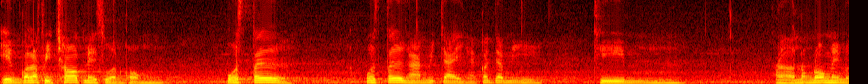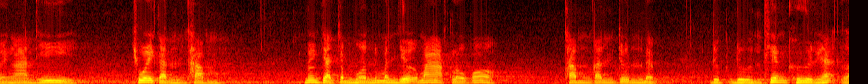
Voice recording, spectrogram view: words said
เอ็มก็รับผิดชอบในส่วนของโปสเตอร์โปสเตอร์งานวิจัยเนี่ยก็จะมีทีมเอ่อน้องๆในหน่วยงานที่ช่วยกันทำเนื่องจากจำนวนมันเยอะมากเราก็ ทำกันจนแบบดึกดื่นเที่ยงคืนเนี้ยห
